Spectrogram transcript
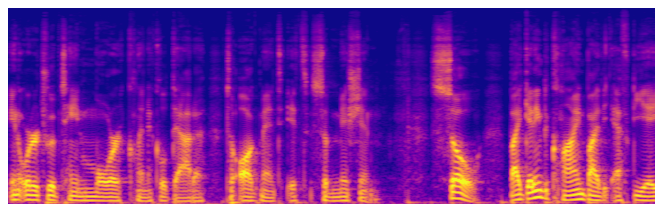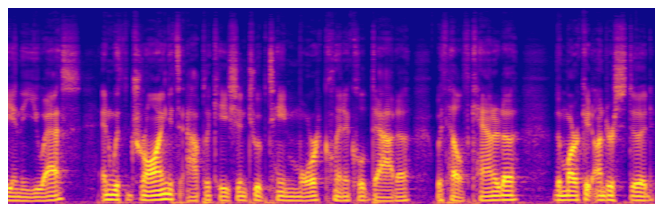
in order to obtain more clinical data to augment its submission. So, by getting declined by the FDA in the US and withdrawing its application to obtain more clinical data with Health Canada, the market understood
